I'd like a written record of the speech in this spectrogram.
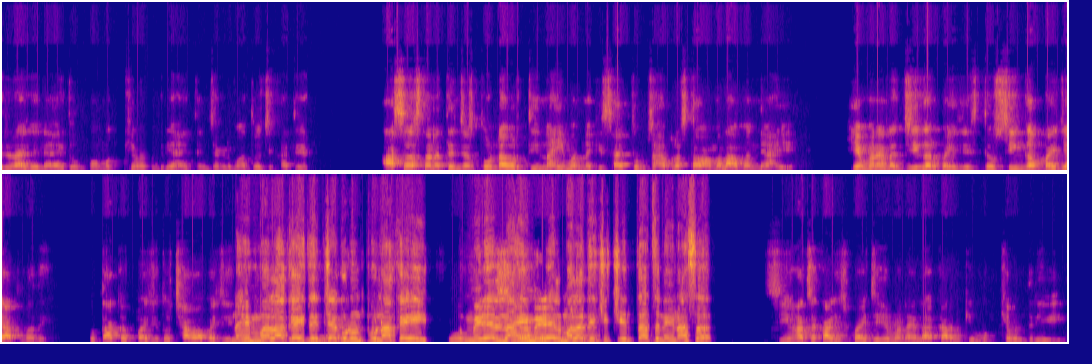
राज्यमंत्री राहिलेले आहेत उपमुख्यमंत्री आहेत त्यांच्याकडे महत्त्वाचे खाते आहेत. असं असताना त्यांच्या तोंडावरती नाही म्हणणं की साहेब तुमचा हा प्रस्ताव आम्हाला अमान्य आहे. हे म्हणायला जिगर पाहिजे. तो सिंगम पाहिजे आतमध्ये. तो ताकद पाहिजे तो छावा पाहिजे. नाही मला काही त्यांच्याकडून पुन्हा काही मिळेल नाही मिळेल मला त्याची चिंताच नाही ना सर? सिंहाचं काळीच पाहिजे हे म्हणायला कारण की मुख्यमंत्री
